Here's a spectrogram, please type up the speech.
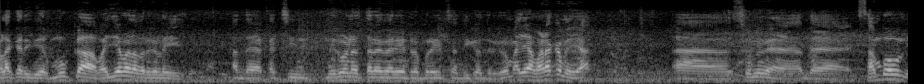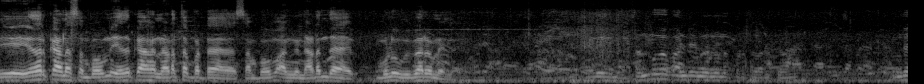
வழக்கறிஞர் மு க வையவன் அவர்களை அந்த கட்சி நிறுவன தலைவர் என்ற முறையில் சந்திக்க வந்திருக்கிறோம். ஐயா வணக்கம் ஐயா. சொல்லுங்கள் அந்த சம்பவம் எதற்கான சம்பவம் எதற்காக நடத்தப்பட்ட சம்பவம் அங்கு நடந்த முழு விவரம் என்ன? சண்முக பாண்டியன் பொறுத்த வரைக்கும் இந்த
